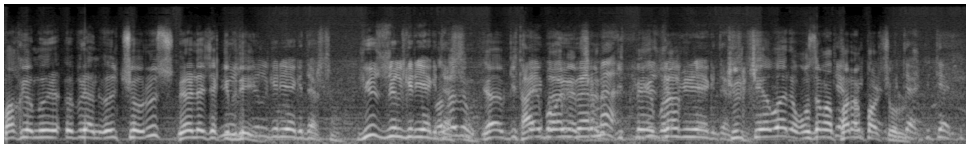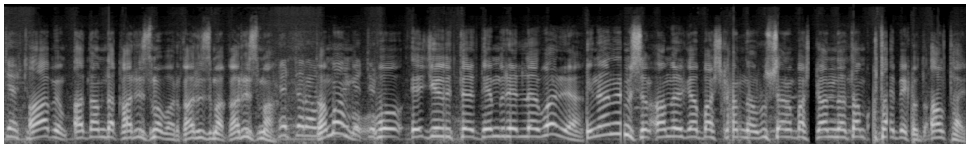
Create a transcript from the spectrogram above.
Bakıyorum öbür, yanı ölçüyoruz verilecek gibi 100 değil. yıl geriye gidersin. 100 yıl geriye Anladın mı? Ya gitmeyi Tayyip'e bırak oy hemşerim, verme, gitmeyi 100 yıl bırak. gidersin. Türkiye var ya o zaman Biter, paramparça olur. biter, Biter, biter, biter. Abim adamda karizma var karizma karizma. Her tarafı Tamam mı? getirdi. O Ecevitler Demirel'ler var ya inanır mısın Amerika başkanından Rusya'nın başkanından tam 6 ay bekliyordu 6 ay.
